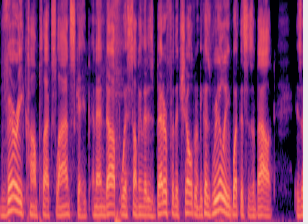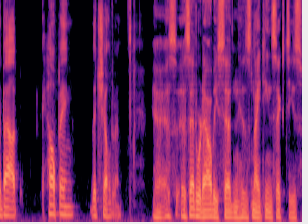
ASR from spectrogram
very complex landscape and end up with something that is better for the children? Because really, what this is about is about helping the children. Yeah, as, as Edward Albee said in his 1960s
